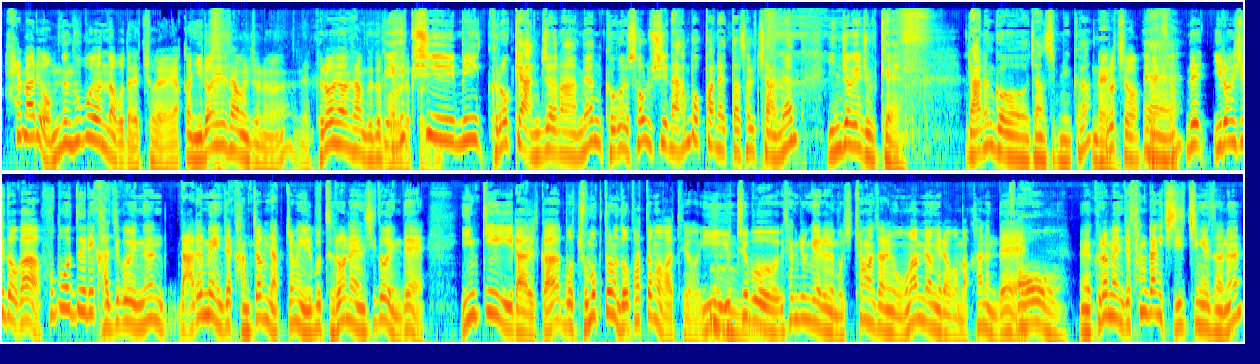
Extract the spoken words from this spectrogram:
할 말이 없는 후보였나 보다 애초에 약간 이런 인상을 주는 네, 그런 현상들도 그 벌어졌거든요. 핵심이 그렇게 안전하면 그걸 서울시내 한복판에다 설치하면 인정해 줄게. 라는 거지 않습니까? 네. 그렇죠. 예. 그렇죠. 근데 이런 시도가 후보들이 가지고 있는 나름의 이제 강점 약점을 일부 드러낸 시도인데 인기랄까 뭐 주목도는 높았던 것 같아요. 이 음. 유튜브 생중계를 뭐 시청한 사람이 5만 명이라고 막 하는데 오. 네, 그러면 이제 상당히 지지층에서는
